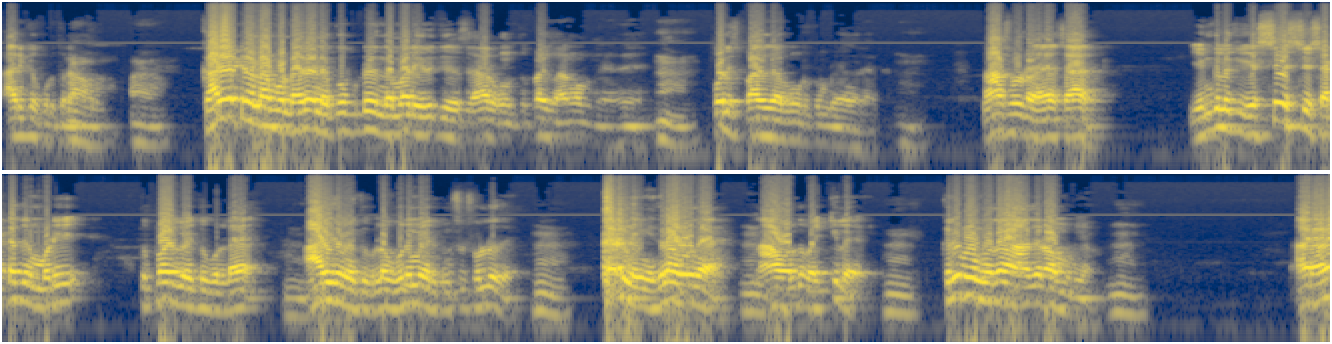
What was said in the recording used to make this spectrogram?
அறிக்கை ஆ. கலெக்டர் என்ன பண்றாரு? என்னை கூப்பிட்டு இந்த மாதிரி இருக்கு சார் உங்களுக்கு துப்பாக்கி வாங்க முடியாது. போலீஸ் பாதுகாப்பு கொடுக்க முடியாதுங்கிறாரு. நான் சொல்றேன் சார் எங்களுக்கு எஸ்சி எஸ்டி சட்டத்தின்படி துப்பாக்கி வைத்துக்கொள்ள. ஆயுதம் வைத்துக்கொள்ள உரிமை இருக்குன்னு சொல்லி சொல்லுது. நீங்க இதெல்லாம் விடுங்க. நான் வந்து வக்கீல். கிரிமினலுக்கு தான் ஆஜராக முடியும். அதனால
